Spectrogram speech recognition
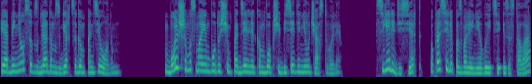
и обменялся взглядом с герцогом Антионом. Больше мы с моим будущим подельником в общей беседе не участвовали. Съели десерт, попросили позволения выйти из-за стола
